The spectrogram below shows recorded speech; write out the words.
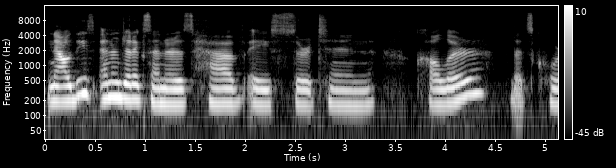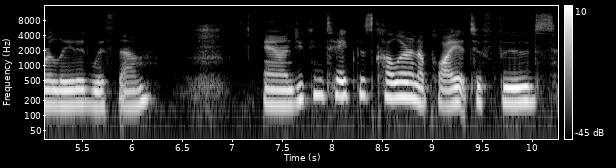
Now, these energetic centers have a certain color that's correlated with them. And you can take this color and apply it to foods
